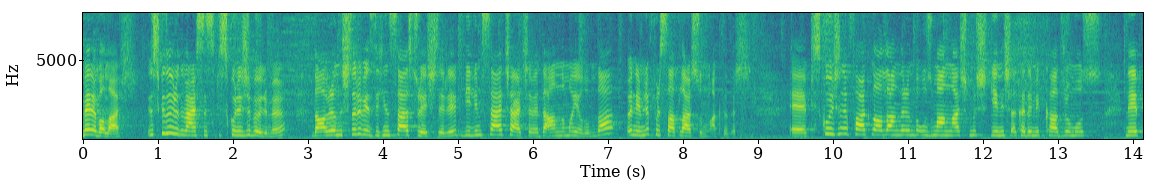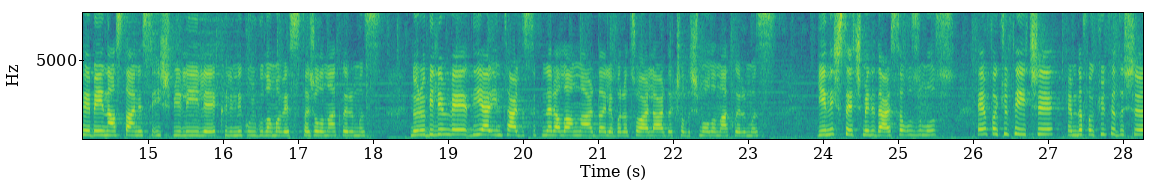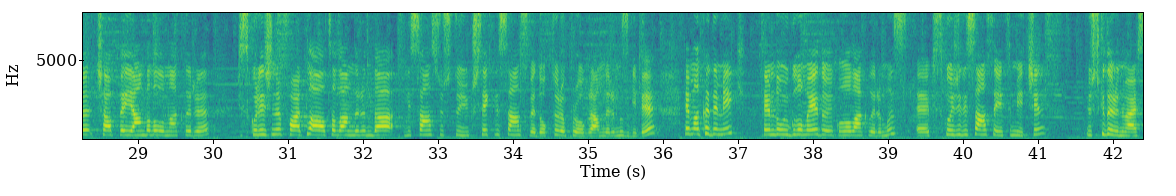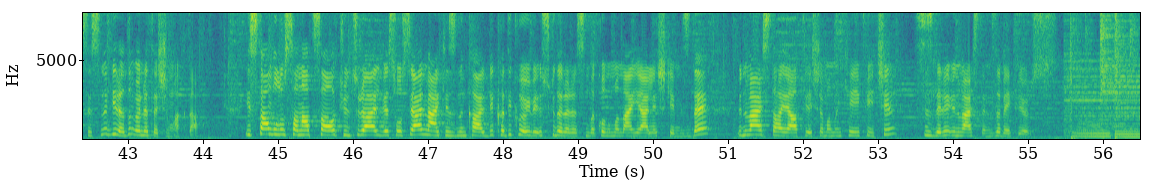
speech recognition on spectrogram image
Merhabalar. Üsküdar Üniversitesi Psikoloji Bölümü, davranışları ve zihinsel süreçleri bilimsel çerçevede anlama yolunda önemli fırsatlar sunmaktadır. Ee, psikolojinin farklı alanlarında uzmanlaşmış geniş akademik kadromuz, NP Beyin Hastanesi işbirliğiyle klinik uygulama ve staj olanaklarımız, nörobilim ve diğer interdisipliner alanlarda, laboratuvarlarda çalışma olanaklarımız, geniş seçmeli ders havuzumuz, hem fakülte içi hem de fakülte dışı çap ve yandal olanakları, psikolojinin farklı alt alanlarında lisansüstü, yüksek lisans ve doktora programlarımız gibi hem akademik hem de uygulamaya dönük olanaklarımız e, psikoloji lisans eğitimi için Üsküdar Üniversitesi'ni bir adım öne taşımakta. İstanbul'un sanatsal, kültürel ve sosyal merkezinin kalbi Kadıköy ve Üsküdar arasında konumlanan yerleşkemizde üniversite hayatı yaşamanın keyfi için sizleri üniversitemize bekliyoruz. Thank you.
